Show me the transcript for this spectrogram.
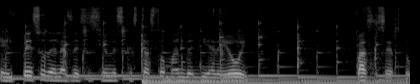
el peso de las decisiones que estás tomando el día de hoy, vas a ser tú.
